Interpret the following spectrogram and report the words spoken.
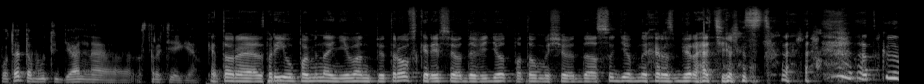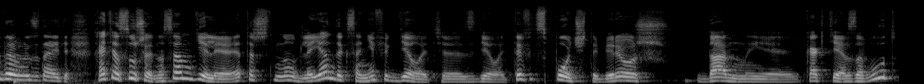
Вот это будет идеальная стратегия. Которая при упоминании Иван Петров, скорее всего, доведет потом еще до судебных разбирательств. Откуда вы знаете? Хотя, слушай, на самом деле, это ж ну, для Яндекса нефиг делать, э, сделать. Ты с почты берешь данные, как тебя зовут,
